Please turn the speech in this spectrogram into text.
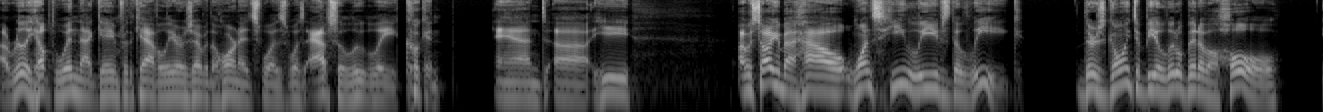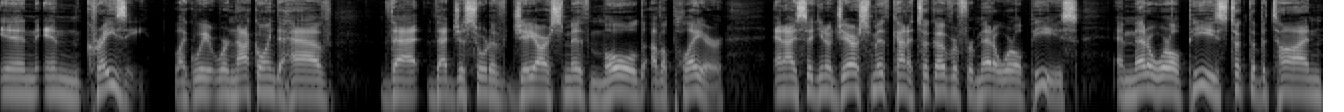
uh, really helped win that game for the Cavaliers over the Hornets. was was absolutely cooking, and uh, he. I was talking about how once he leaves the league, there's going to be a little bit of a hole in in crazy. Like we we're not going to have that that just sort of J.R. Smith mold of a player. And I said, you know, J.R. Smith kind of took over for Meta World Peace, and Meta World Peace took the baton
